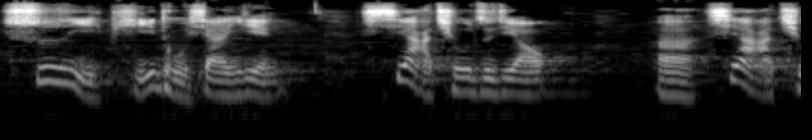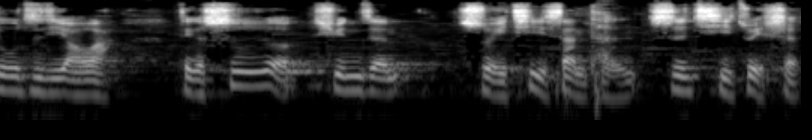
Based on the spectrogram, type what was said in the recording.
湿以脾土相应，夏秋之交啊，夏秋之交啊，这个湿热熏蒸，水气上腾，湿气最盛，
